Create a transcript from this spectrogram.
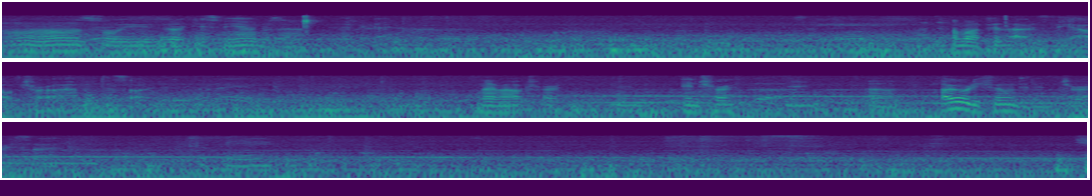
Oh, I just thought you going to kiss me hand or something. I might put that as the outro, I haven't decided. No outro? Intro? Uh, I already filmed an intro, so. Good for you. Ooh,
